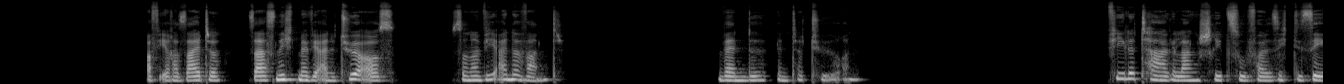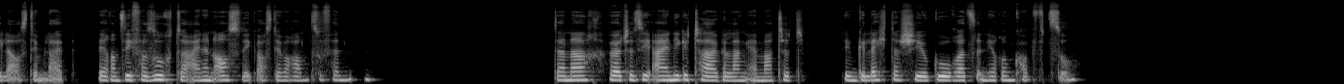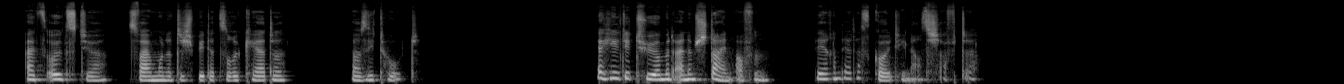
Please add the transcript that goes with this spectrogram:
Auf ihrer Seite sah es nicht mehr wie eine Tür aus, sondern wie eine Wand. Wände hinter Türen. Viele Tage lang schrie Zufall sich die Seele aus dem Leib, während sie versuchte, einen Ausweg aus dem Raum zu finden. Danach hörte sie einige Tage lang ermattet dem Gelächter Sheogorats in ihrem Kopf zu. Als Ulstür zwei Monate später zurückkehrte, war sie tot. Er hielt die Tür mit einem Stein offen, während er das Gold hinausschaffte.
